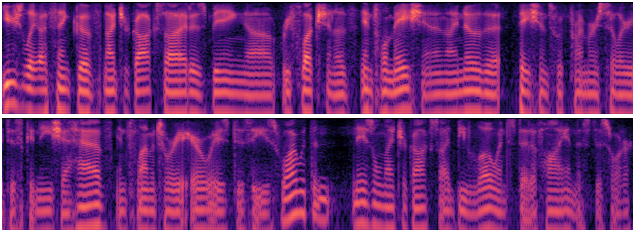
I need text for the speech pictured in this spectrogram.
usually I think of nitric oxide as being a reflection of inflammation, and I know that patients with primary ciliary dyskinesia have inflammatory airways disease. Why would the nasal nitric oxide be low instead of high in this disorder?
